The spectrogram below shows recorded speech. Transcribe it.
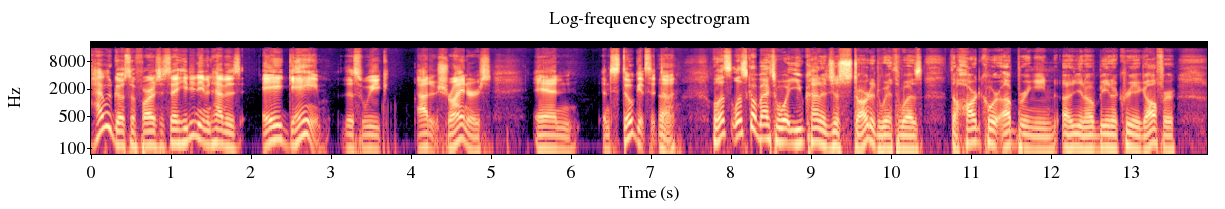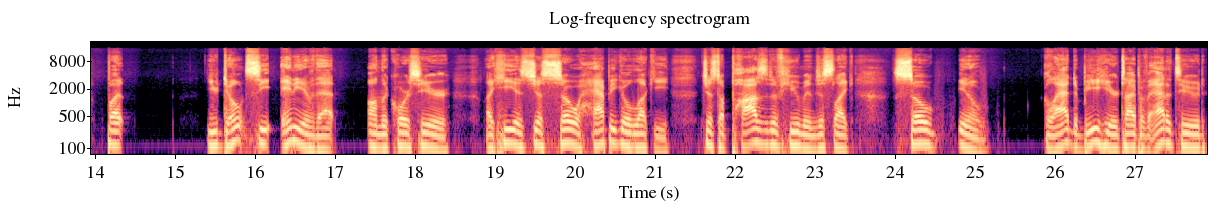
I would go so far as to say he didn't even have his A game this week out at Shriners, and and still gets it done. Well, let's let's go back to what you kind of just started with was the hardcore upbringing, uh, you know, being a Korean golfer, but you don't see any of that on the course here. Like he is just so happy-go-lucky, just a positive human, just like so you know glad to be here type of attitude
